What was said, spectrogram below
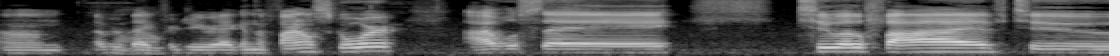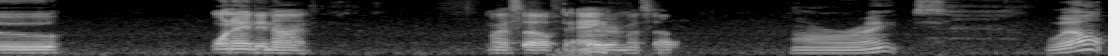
um, over Wow. Beg for G Reg. And the final score, I will say 205 to 189. Myself. Dang. Myself. All right. Well,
